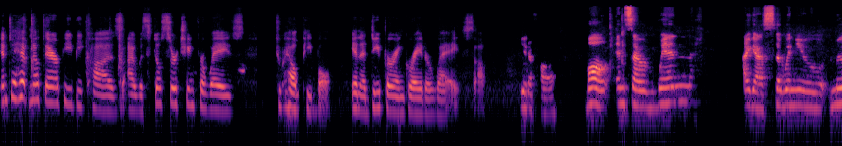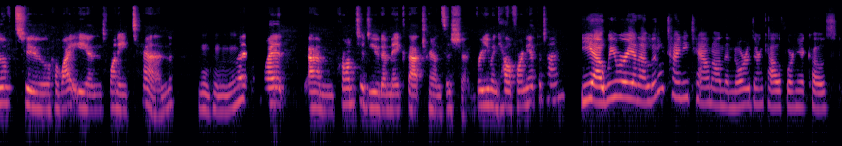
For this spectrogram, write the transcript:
into hypnotherapy because I was still searching for ways to mm-hmm. help people in a deeper and greater way. So beautiful. Well, and so when I guess so when you moved to Hawaii in 2010, mm-hmm. what, what um, prompted you to make that transition? Were you in California at the time? Yeah, we were in a little tiny town on the northern California coast,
